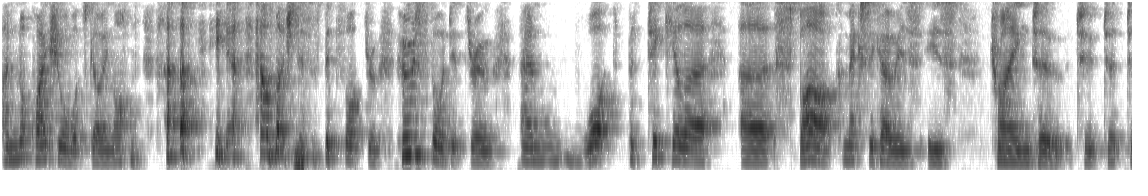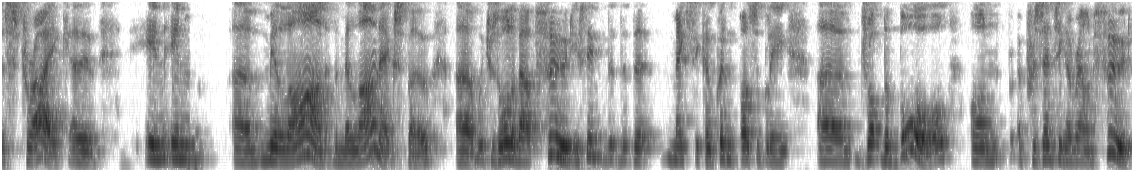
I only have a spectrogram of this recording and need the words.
I, am not quite sure what's going on here, how much this has been thought through, who's thought it through, and what particular uh, spark Mexico is is trying to to to, to strike. Uh, in in um, Milan at the Milan Expo, uh, which was all about food, you think that, that, that Mexico couldn't possibly um, drop the ball on presenting around food,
